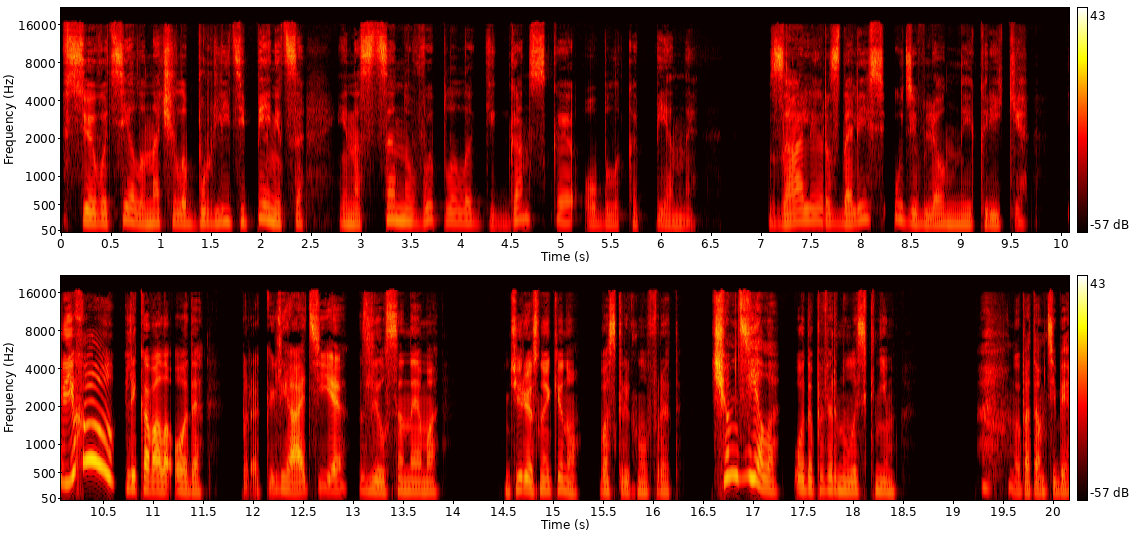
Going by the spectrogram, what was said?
Все его тело начало бурлить и пениться, и на сцену выплыло гигантское облако пены. В зале раздались удивленные крики. «Юху!» — ликовала Ода. «Проклятие!» — злился Немо. «Интересное кино!» — воскликнул Фред. «В чём дело?» — Ода повернулась к ним. «Мы потом тебе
